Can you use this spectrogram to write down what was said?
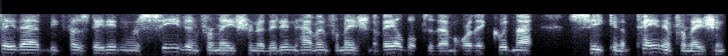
say that because they didn't receive information or they didn't have information available to them or they could not seek and obtain information.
